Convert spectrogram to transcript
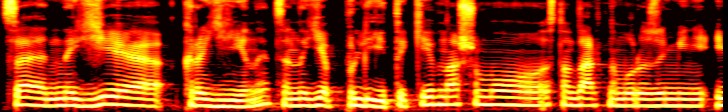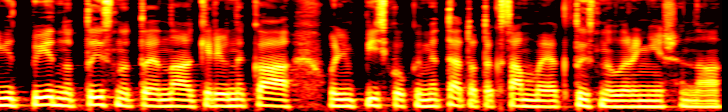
це не є країни, це не є політики в нашому стандартному розумінні, і відповідно тиснути на керівника Олімпійського комітету, так само як тиснули раніше на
